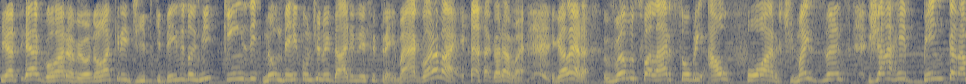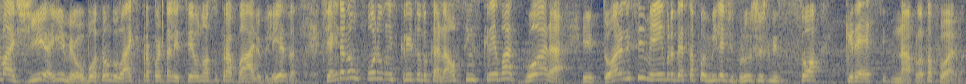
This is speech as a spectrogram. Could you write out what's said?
E até agora, meu, eu não acredito que desde 2015 não dei continuidade nesse trem, mas agora vai, agora vai. Galera, vamos falar sobre Alforge, mas antes já arrebenta na magia aí, meu, o botão do like pra fortalecer o nosso trabalho, beleza? Se ainda não foram inscritos inscrito do canal, se inscreva agora e torne-se membro dessa família de bruxos que só cresce na plataforma.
